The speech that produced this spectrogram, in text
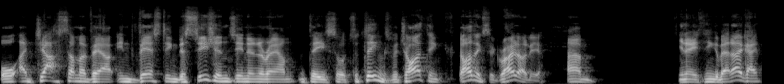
or adjust some of our investing decisions in and around these sorts of things, which I think I think is a great idea. Um, you know, you think about okay,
